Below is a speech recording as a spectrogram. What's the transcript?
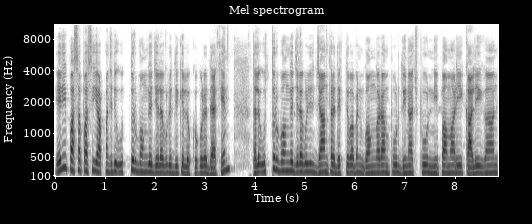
এরই পাশাপাশি আপনার যদি উত্তরবঙ্গের জেলাগুলির দিকে লক্ষ্য করে দেখেন, তাহলে উত্তরবঙ্গের জেলাগুলি যদি যান, তাহলে দেখতে পাবেন গঙ্গারামপুর, দিনাজপুর, নিপামারি, কালীগঞ্জ,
